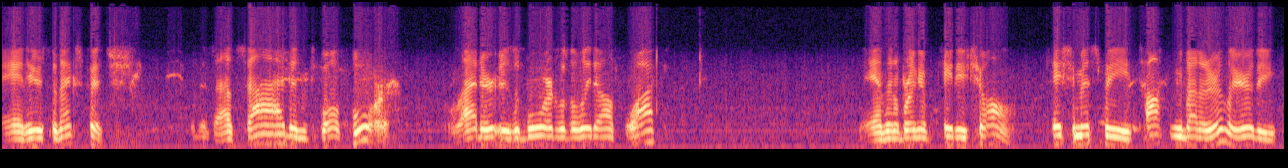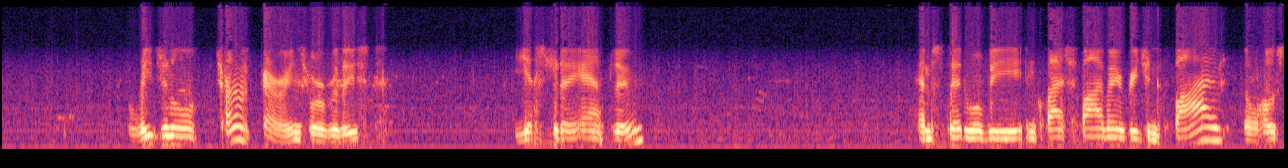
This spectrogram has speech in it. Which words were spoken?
And here's the next pitch. It is outside, and it's ball four. Ryder is aboard with a leadoff walk. And then I'll bring up Katie Shaw. In case you missed me talking about it earlier, the regional tournament pairings were released yesterday afternoon. Hempstead will be in Class 5A Region 5. They'll host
